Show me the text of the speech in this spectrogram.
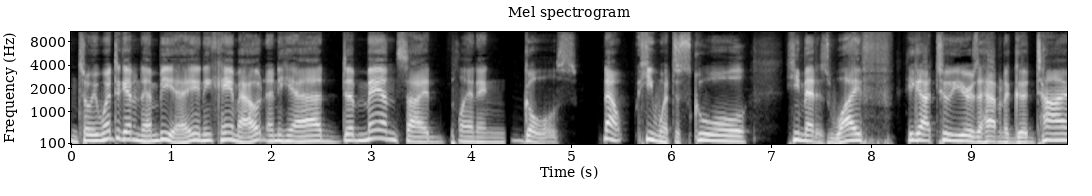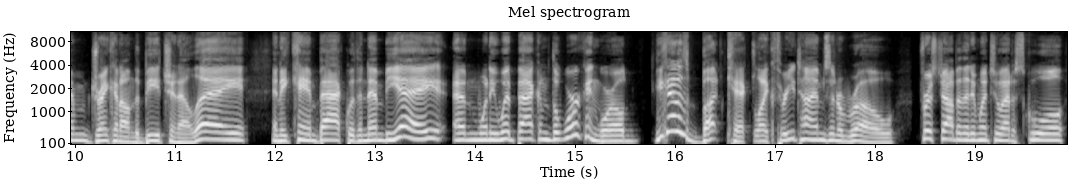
And so he went to get an MBA and he came out and he had demand side planning goals. Now, he went to school he met his wife. He got two years of having a good time, drinking on the beach in LA. And he came back with an MBA. And when he went back into the working world, he got his butt kicked like three times in a row first job that he went to out of school,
